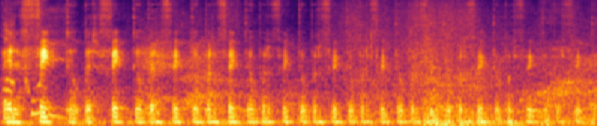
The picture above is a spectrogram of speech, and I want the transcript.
Perfecto, perfecto, perfecto, perfecto, perfecto, perfecto, perfecto, perfecto, perfecto, perfecto, perfecto.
